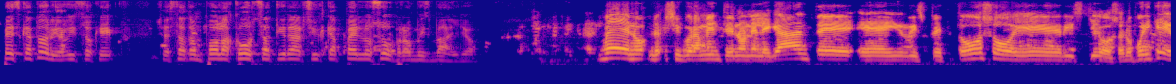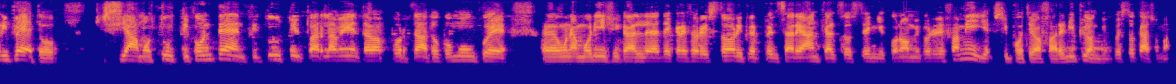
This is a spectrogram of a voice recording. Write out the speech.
pescatori ho visto che c'è stata un po' la corsa a tirarci il cappello sopra, o mi sbaglio? Beh, no, sicuramente non elegante, è irrispettoso e rischioso. Dopodiché, ripeto, siamo tutti contenti, tutto il Parlamento aveva portato comunque eh, una modifica al decreto ristori per pensare anche al sostegno economico delle famiglie, si poteva fare di più anche in questo caso, ma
